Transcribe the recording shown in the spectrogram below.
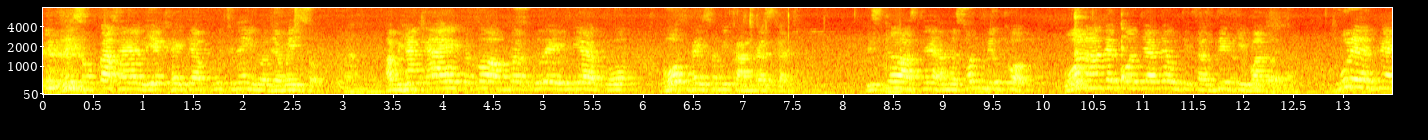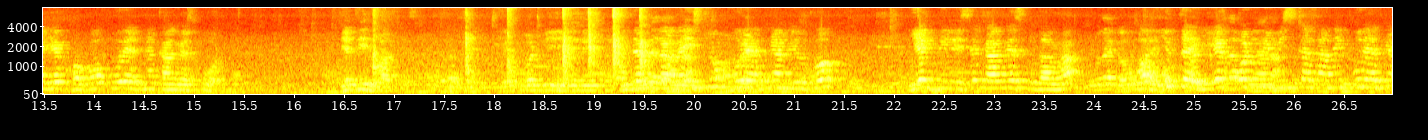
नहीं सबका ख्याल एक है क्या? पूछ नहीं वो जमी सो। अब यहाँ क्या है कि तो अब पूरे इंडिया को होप है सभी कांग्रेस का। इसके वास्ते हमें सब मिलको। वो ना दे कौन जाते उनकी तकदीर की बात है। पूरे आदमी एक को पूरे आदमी कांग्रेस को वोट। ये बात इसको पूरे आदमी मिलको एक दिल्ली से कांग्रेस को डालना और उधर एक वोट भी मिस करना नहीं पूरे आदमी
